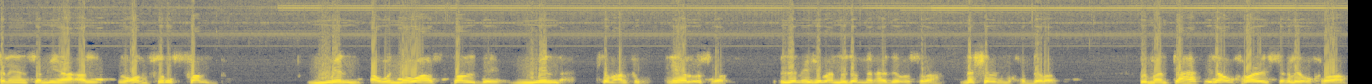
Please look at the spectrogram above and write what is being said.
خلينا نسميها العنصر الصلب من أو النواة الصلبة من المجتمع الفلسطيني هي الاسره اذا يجب أن ندمر هذه الأسرة نشر المخدرات ثم انتهت إلى أخرى شغلة أخرى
